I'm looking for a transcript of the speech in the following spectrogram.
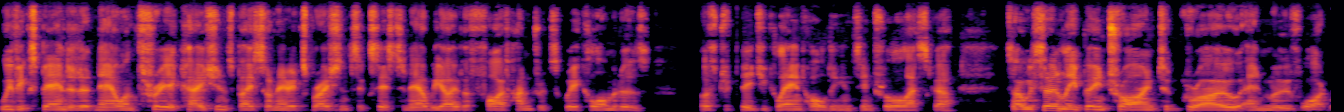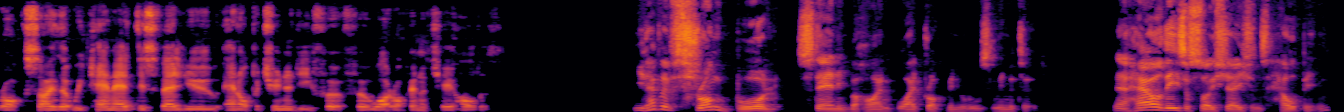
We've expanded it now on three occasions based on our exploration success to now be over 500 square kilometres of strategic land holding in central Alaska. So we've certainly been trying to grow and move White Rock so that we can add this value and opportunity for, for White Rock and its shareholders. You have a strong board standing behind White Rock Minerals Limited. Now, how are these associations helping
